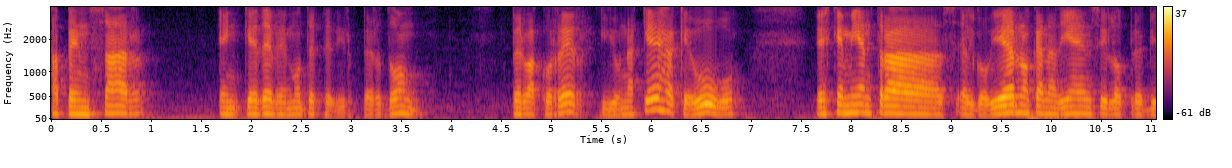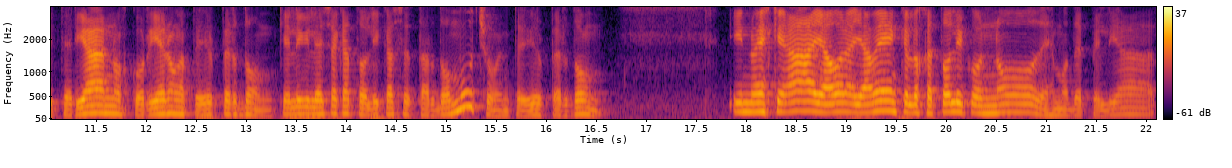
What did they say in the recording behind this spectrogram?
a pensar en qué debemos de pedir perdón, pero a correr. Y una queja que hubo es que mientras el gobierno canadiense y los presbiterianos corrieron a pedir perdón, que la Iglesia Católica se tardó mucho en pedir perdón. Y no es que, ay, ahora ya ven que los católicos no, dejemos de pelear.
